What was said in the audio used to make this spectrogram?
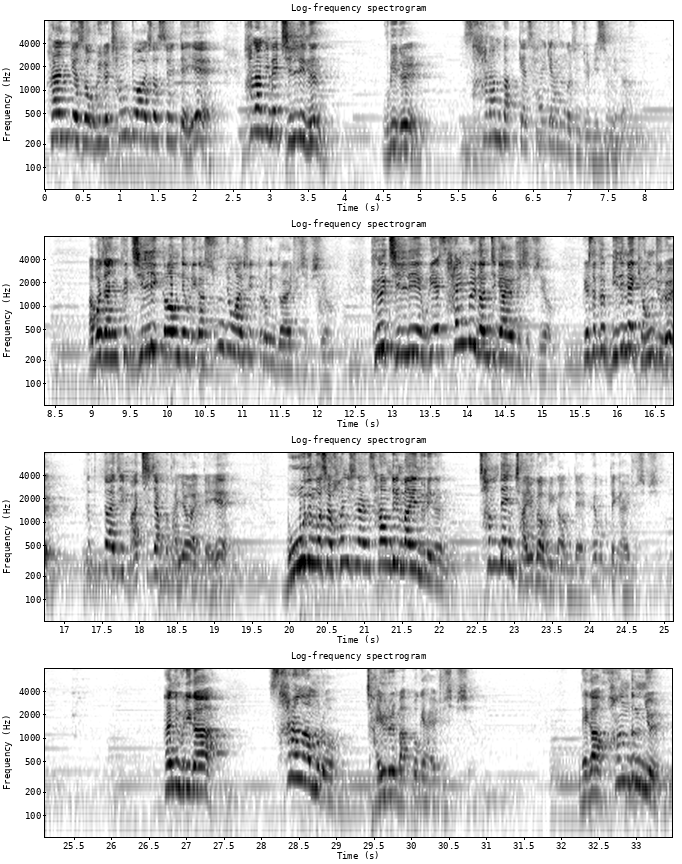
하나님께서 우리를 창조하셨을 때에 하나님의 진리는 우리를 사람답게 살게 하는 것인 줄 믿습니다. 아버지 하나님 그 진리 가운데 우리가 순종할 수 있도록 인도하여 주십시오. 그 진리에 우리의 삶을 던지게 하여 주십시오. 그래서 그 믿음의 경주를 끝까지 마치지 않고 달려갈 때에 모든 것을 헌신한 사람들만이 누리는 참된 자유가 우리 가운데 회복되게 하여 주십시오. 하나님 우리가 사랑함으로 자유를 맛보게 하여 주십시오. 내가 황금률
